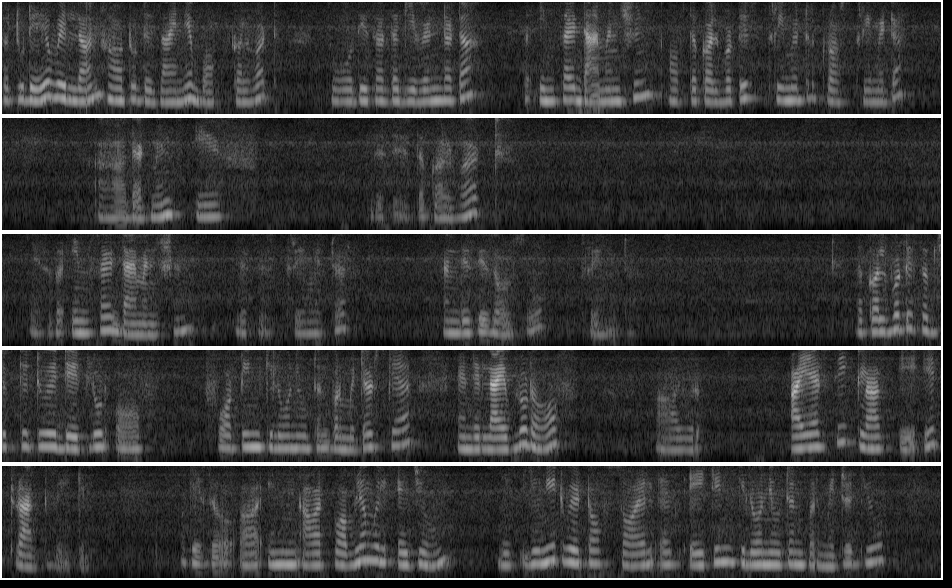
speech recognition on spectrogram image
so today we'll learn how to design a box culvert. So these are the given data. The inside dimension of the culvert is 3 meter cross 3 meter. Uh, that means if this is the culvert. Okay so the inside dimension this is 3 meter and this is also 3 meter. The culvert is subjected to a dead load of 14 kilonewton per meter square and a live load of uh, your IRC class AA tracked vehicle. Okay, so uh, in our problem we'll assume this unit weight of soil is 18 kilonewton per meter cube,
